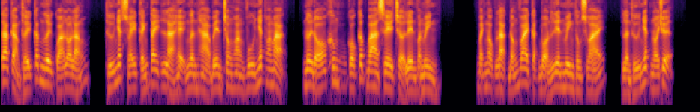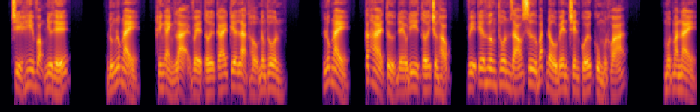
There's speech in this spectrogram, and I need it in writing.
ta cảm thấy các ngươi quá lo lắng, thứ nhất xoáy cánh tay là hệ ngân hà bên trong hoang vu nhất hoang mạc nơi đó không có cấp ba c trở lên văn minh. Bạch ngọc lạc đóng vai cặt bọn liên minh thông soái, lần thứ nhất nói chuyện. Chỉ hy vọng như thế. Đúng lúc này, hình ảnh lại về tới cái kia lạc hậu nông thôn. Lúc này, các hải tử đều đi tới trường học, vị kia hương thôn giáo sư bắt đầu bên trên cuối cùng một khóa. Một màn này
